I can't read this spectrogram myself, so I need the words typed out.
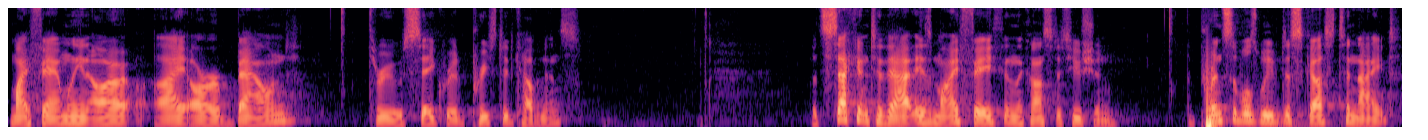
my family and I are bound through sacred priesthood covenants. But second to that is my faith in the Constitution. The principles we've discussed tonight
